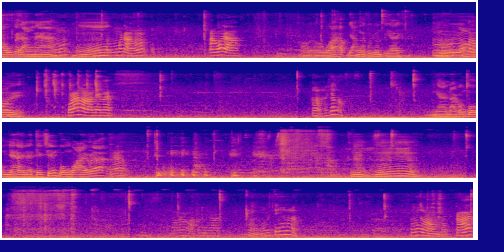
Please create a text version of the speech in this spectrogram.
âu cái đằng nè Ừ. ừ. không có đằng đâu có đằng Ôi, ôi, quá hấp dẫn rồi cô chú anh chị ơi Ừ, rồi. ôi quá ngon này mà ờ sức không ngày nào cũng buồn như thế này là chị xuyến buồn hoài luôn đó Dạ. ừ, ừ. ừ, cái trứng nè nó ngon một cái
